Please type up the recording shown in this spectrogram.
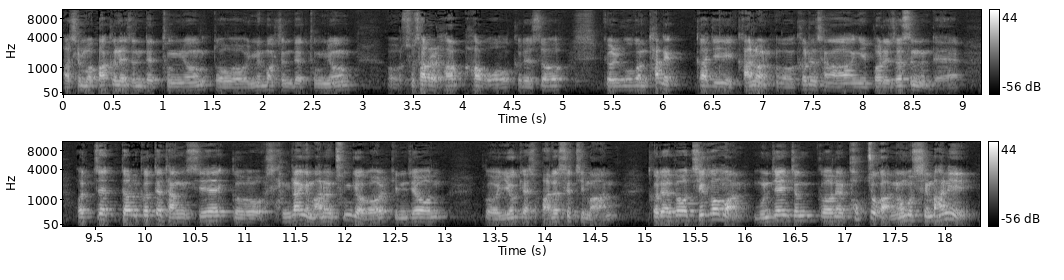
사실 뭐 박근혜 전 대통령 또 이명박 전 대통령 어, 수사를 하, 고 그래서 결국은 탄핵까지 가는 어, 그런 상황이 벌어졌었는데 어쨌든 그때 당시에 그 상당히 많은 충격을 김재원 그 의원께서 받았었지만 그래도 지금은 문재인 정권의 폭주가 너무 심하니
